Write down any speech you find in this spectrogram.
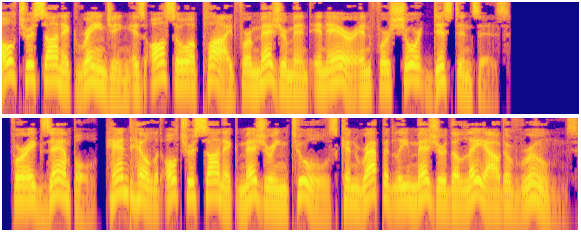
Ultrasonic ranging is also applied for measurement in air and for short distances. For example, handheld ultrasonic measuring tools can rapidly measure the layout of rooms.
